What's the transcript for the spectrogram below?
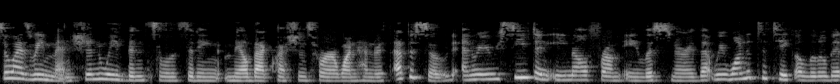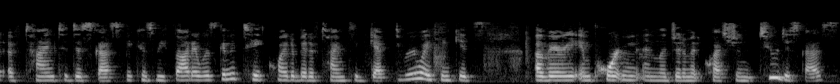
So as we mentioned, we've been soliciting mailbag questions for our 100th episode, and we received an email from a listener that we wanted to take a little bit of time to discuss because we thought it was going to take quite a bit of time to get through. I think it's a very important and legitimate question to discuss,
